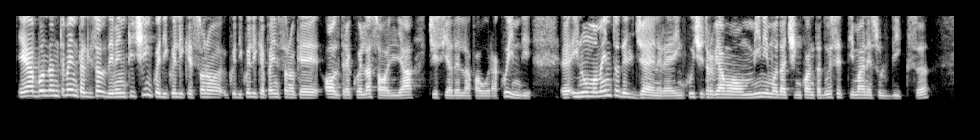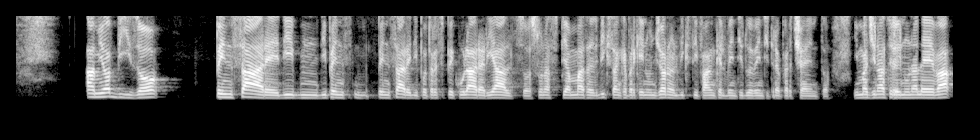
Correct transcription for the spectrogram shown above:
e abbondantemente al di sotto dei 25 di quelli che, sono, di quelli che pensano che oltre quella soglia ci sia della paura. Quindi eh, in un momento del genere in cui ci troviamo a un minimo da 52 settimane sul VIX, a mio avviso pensare di, di pens- pensare di poter speculare a rialzo su una spiammata del VIX, anche perché in un giorno il VIX ti fa anche il 22-23%. Immaginatelo sì. in una leva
